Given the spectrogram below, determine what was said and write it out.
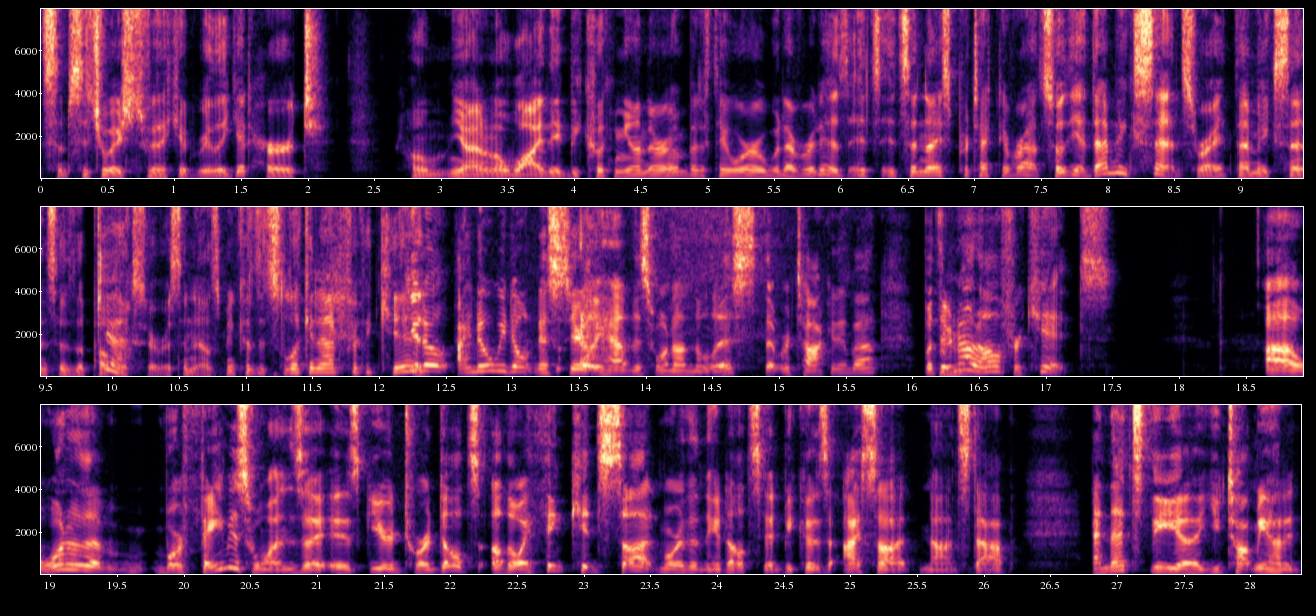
some situations where they could really get hurt home you know i don't know why they'd be cooking on their own but if they were whatever it is it's it's a nice protective route so yeah that makes sense right that makes sense as a public Yeah. service announcement because it's looking out for the kid You know, I know we don't necessarily have this one on the list that we're talking about, but they're not all for kids. Uh, one of the more famous ones uh, is geared toward adults, although I think kids saw it more than the adults did because I saw it nonstop. And that's the uh, you taught me how to,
